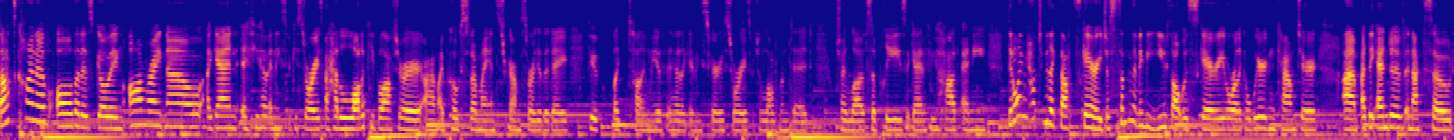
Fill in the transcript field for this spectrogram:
that's kind of all that is going on right now. Again, if you have any spooky stories, I had a lot of people after um, I posted on my Instagram story the other day, if you like telling me if they had like any scary stories, which a lot of them did, which I love. So please, again, if you have any, they don't even have to be like that scary, just something that maybe you thought was scary or like a weird encounter. Um, at the end of an episode,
